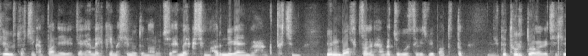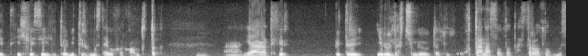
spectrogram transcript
тээвэр зуучин компани гэж яг Америкийн машинуудыг оруулж Америк шиг 21 аймаг хангадаг ч юм. Энэ болцоог нь хангаж өгөөсэй гэж би боддог. Гэтэ төрд байгаа гэж хэлээд хэлхээсээ илүүгээр би тэр хүмүүст аягүй их гомддог. Аа яагаад тэгэхээр бид нар эрүүл орчингийн хувьд бол утаанаас болоод асар олон хүмүүс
